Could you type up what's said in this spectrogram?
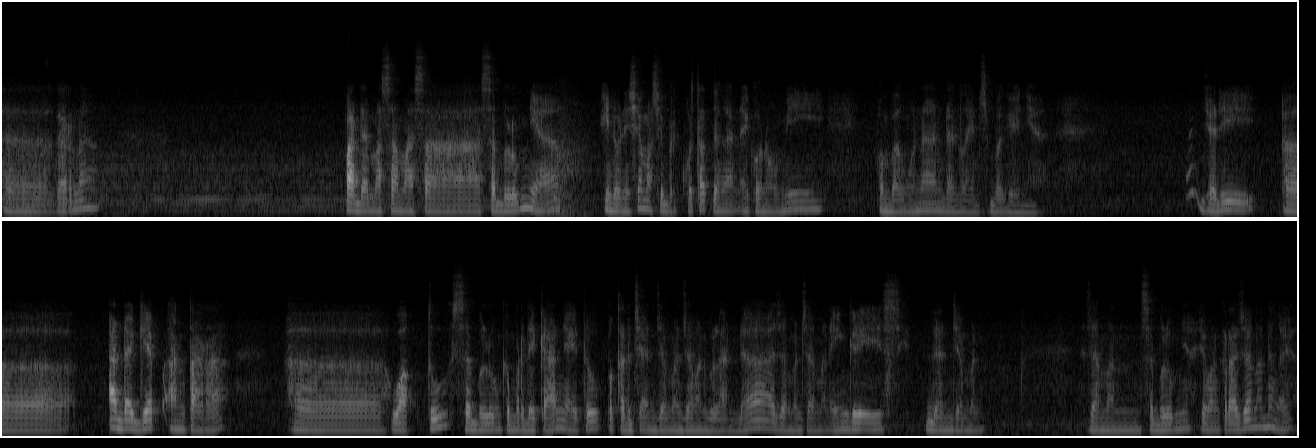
E, karena pada masa-masa sebelumnya Indonesia masih berkutat dengan ekonomi pembangunan dan lain sebagainya jadi e, ada gap antara uh, waktu sebelum kemerdekaan yaitu pekerjaan zaman-zaman Belanda, zaman-zaman Inggris dan zaman zaman sebelumnya, zaman kerajaan ada nggak ya?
